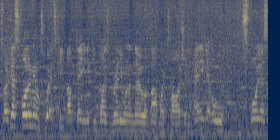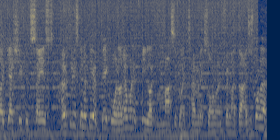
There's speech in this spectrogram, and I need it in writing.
So I guess follow me on Twitter to keep updated if you guys really want to know about my tage and any little spoilers, I guess you could say. Is hopefully it's going to be a big one. I don't want it to be like massive, like 10 minutes long or anything like that. I just want a,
